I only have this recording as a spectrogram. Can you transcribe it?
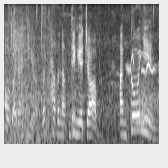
All right, I'm here. Let's have an update. Give me a job. I'm going in.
